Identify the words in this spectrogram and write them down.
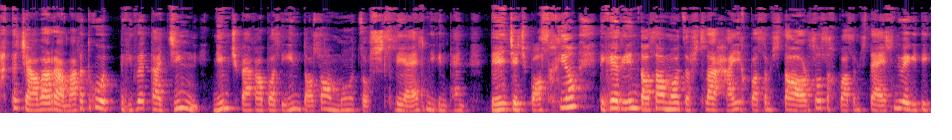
татаж аваараа магадгүй хэрвээ та жин нэмж байгаа бол энэ 7 муу зуршлын аль нэг нь танд бэжэж болох юм. Тэгэхээр энэ 7 муу зуршлаа хаях боломжтой, орлуулах боломжтой аль нь вэ гэдгийг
